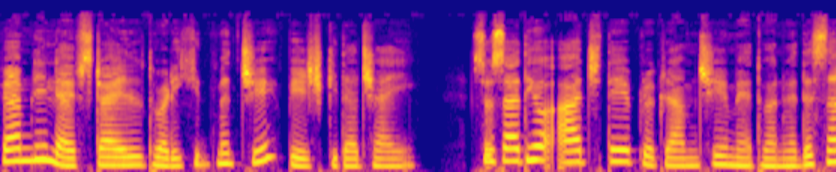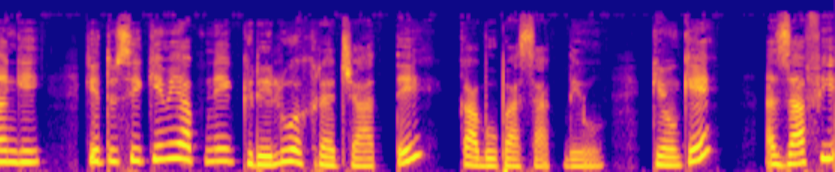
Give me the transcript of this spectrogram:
ਫੈਮਿਲੀ ਲਾਈਫਸਟਾਈਲ ਤੁਹਾਡੀ ਖidmat 'ਚ ਪੇਸ਼ ਕੀਤਾ ਜਾਏ ਸੋ ਸਾਥਿਓ ਅੱਜ ਦੇ ਪ੍ਰੋਗਰਾਮ 'ਚ ਮੈਂ ਤੁਹਾਨੂੰ ਦੱਸਾਂਗੀ ਕਿ ਤੁਸੀਂ ਕਿਵੇਂ ਆਪਣੇ ਘਰੇਲੂ ਅਖਰਾਜਾਤ ਤੇ ਕਾਬੂ ਪਾ ਸਕਦੇ ਹੋ ਕਿਉਂਕਿ ਅਜ਼ਾਫੀ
